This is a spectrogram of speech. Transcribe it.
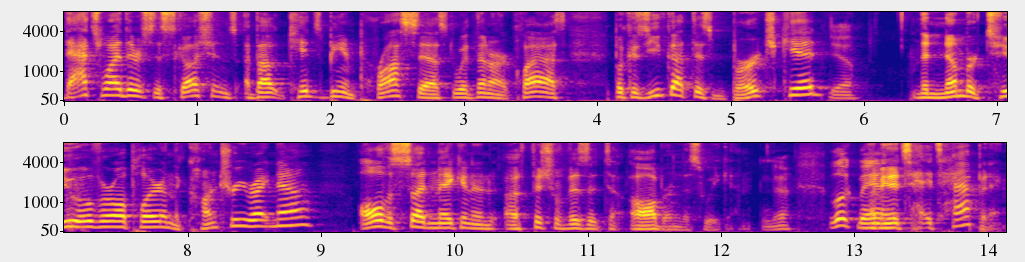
That's why there's discussions about kids being processed within our class because you've got this Burch kid, Yeah. the number two overall player in the country right now, all of a sudden making an official visit to Auburn this weekend. Yeah. Look, man, I mean, it's it's happening.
